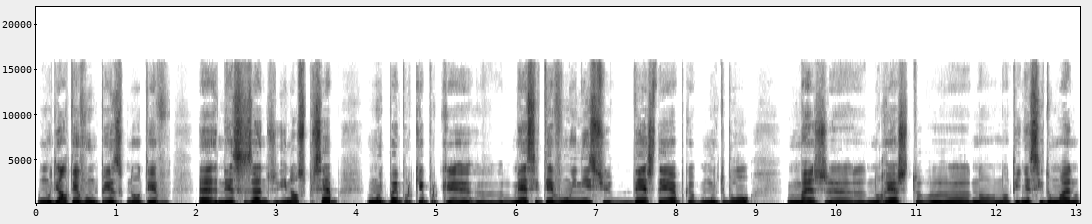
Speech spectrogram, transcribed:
o Mundial teve um peso que não teve uh, nesses anos e não se percebe muito bem porquê, porque Messi teve um início desta época muito bom, mas uh, no resto uh, não, não tinha sido um ano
